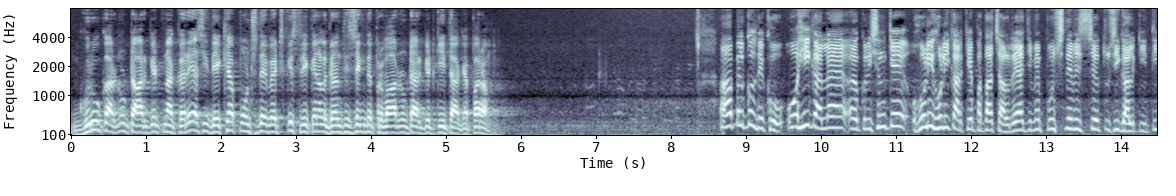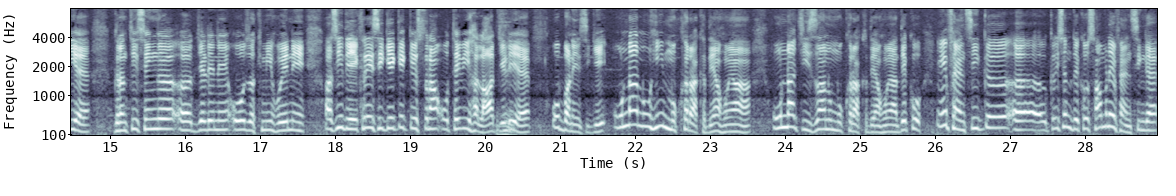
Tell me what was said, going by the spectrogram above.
ਗੁਰੂ ਘਰ ਨੂੰ ਟਾਰਗੇਟ ਨਾ ਕਰੇ। ਅਸੀਂ ਦੇਖਿਆ ਪੁੰਛ ਦੇ ਵਿੱਚ ਕਿਸ ਤਰੀਕੇ ਨਾਲ ਗ੍ਰੰਥੀ ਸਿੰਘ ਦੇ ਪਰਿਵਾਰ ਨੂੰ ਟਾਰਗੇਟ ਕੀਤਾ ਗਿਆ। ਪਰਮ ਆ ਬਿਲਕੁਲ ਦੇਖੋ ਉਹੀ ਗੱਲ ਹੈ ਕ੍ਰਿਸ਼ਨ ਕਿ ਹੌਲੀ ਹੌਲੀ ਕਰਕੇ ਪਤਾ ਚੱਲ ਰਿਹਾ ਜਿਵੇਂ ਪੁੰਛ ਦੇ ਵਿੱਚ ਤੁਸੀਂ ਗੱਲ ਕੀਤੀ ਹੈ ਗ੍ਰੰਥੀ ਸਿੰਘ ਜਿਹੜੇ ਨੇ ਉਹ ਜ਼ਖਮੀ ਹੋਏ ਨੇ। ਅਸੀਂ ਦੇਖ ਰਹੇ ਸੀਗੇ ਕਿ ਕਿਸ ਤਰ੍ਹਾਂ ਉੱਥੇ ਵੀ ਹਾਲਾਤ ਜਿਹੜੇ ਹੈ ਉਹ ਬਣੇ ਸੀਗੇ। ਉਹਨਾਂ ਨੂੰ ਹੀ ਮੁੱਖ ਰੱਖਦਿਆਂ ਹੋਇਆਂ ਉਹਨਾਂ ਚੀਜ਼ਾਂ ਨੂੰ ਮੁੱਖ ਰੱਖਦਿਆਂ ਹੋਇਆਂ ਦੇਖੋ ਇਹ ਫੈਂਸਿੰਗ ਕ੍ਰਿਸ਼ਨ ਦੇਖੋ ਸਾਹਮਣੇ ਫੈਂਸਿੰਗ ਹੈ।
